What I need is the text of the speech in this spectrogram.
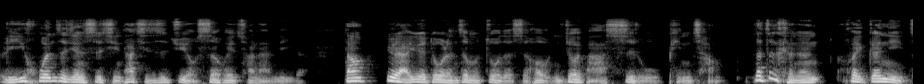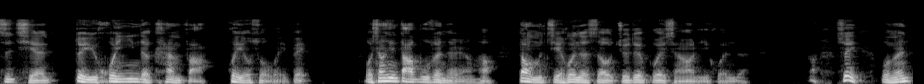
离婚这件事情，它其实是具有社会传染力的。当越来越多人这么做的时候，你就会把它视如平常。那这个可能会跟你之前对于婚姻的看法会有所违背。我相信大部分的人哈，当我们结婚的时候，绝对不会想要离婚的啊。所以，我们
